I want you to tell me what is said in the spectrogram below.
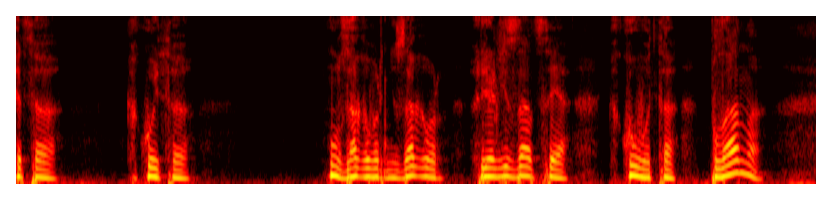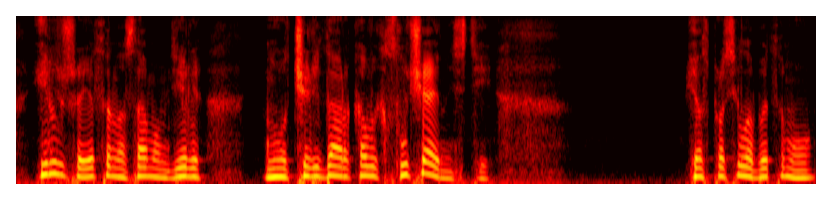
Это какой-то ну, заговор, не заговор, реализация какого-то плана, или же это на самом деле ну, череда роковых случайностей. Я спросил об этом у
